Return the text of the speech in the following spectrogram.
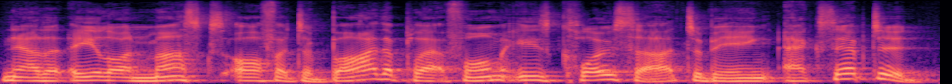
now that Elon Musk's offer to buy the platform is closer to being accepted.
